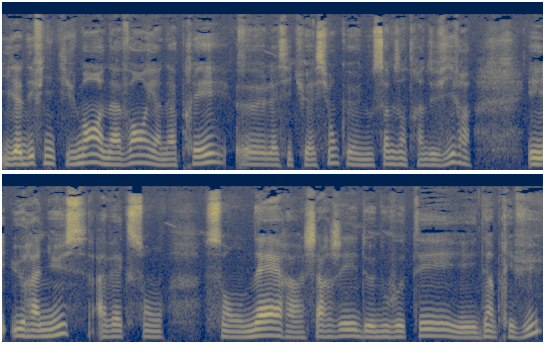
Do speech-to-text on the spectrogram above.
il y a définitivement un avant et un après la situation que nous sommes en train de vivre. Et Uranus, avec son, son air chargé de nouveautés et d'imprévus,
